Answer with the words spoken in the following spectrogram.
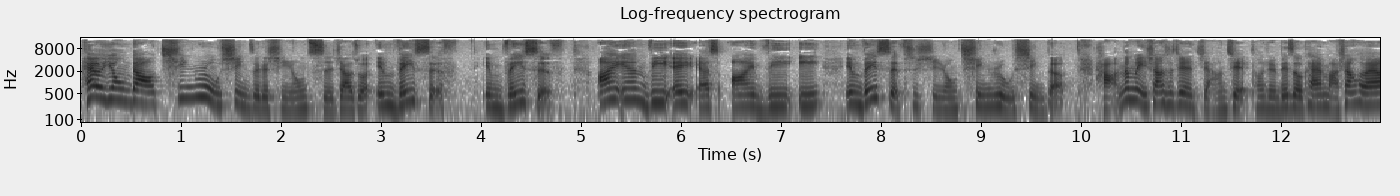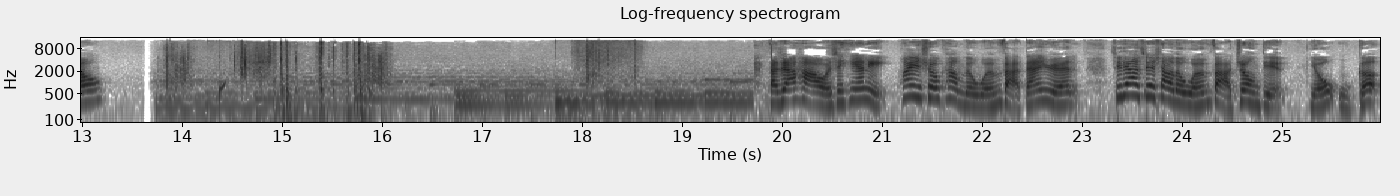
还有用到侵入性这个形容词叫做 invasive，invasive I N V A S I V E，invasive 是形容侵入性的。好，那么以上是今天的讲解，同学别走开，马上回来哦。大家好，我是 Hanny，欢迎收看我们的文法单元。今天要介绍的文法重点有五个。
